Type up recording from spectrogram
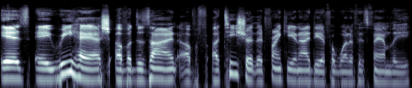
is a rehash of a design of a T-shirt that Frankie and I did for one of his family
